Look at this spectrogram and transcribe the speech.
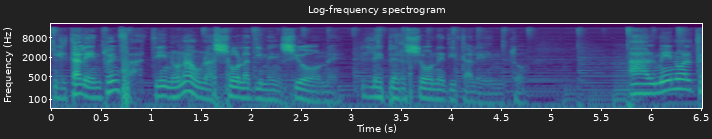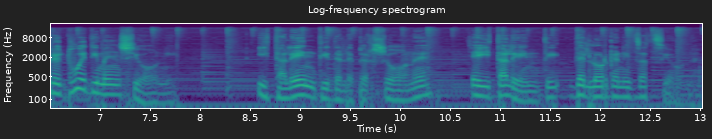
Il talento infatti non ha una sola dimensione, le persone di talento, ha almeno altre due dimensioni, i talenti delle persone e i talenti dell'organizzazione.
